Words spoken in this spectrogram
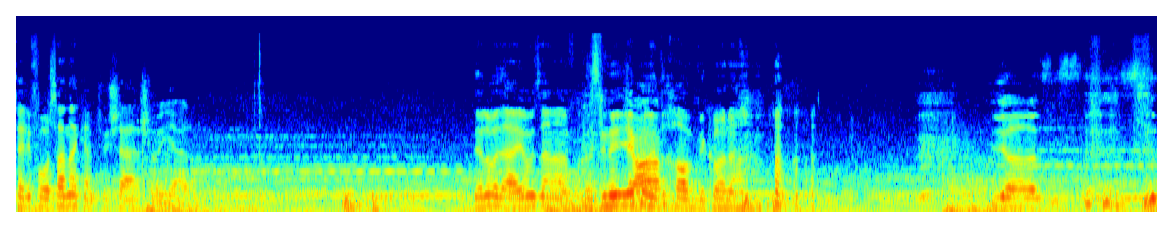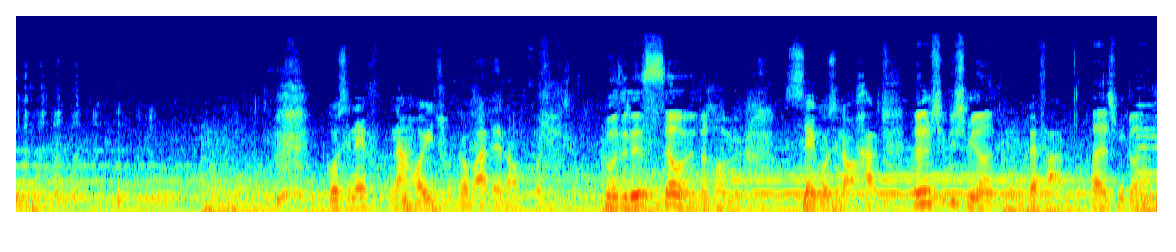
خیلی فرصت نکردم توی شهرش رو بگردم. دلو به دریا می‌زنم. گزینه یک رو انتخاب می‌کنم. یا گزینه نهاییتون رو باید اعلام کنید. گزینه سه رو انتخاب می‌کنم. سه گزینه آخر. ببینیم چی پیش میاد. بفرمایید. خواهش می‌کنم.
